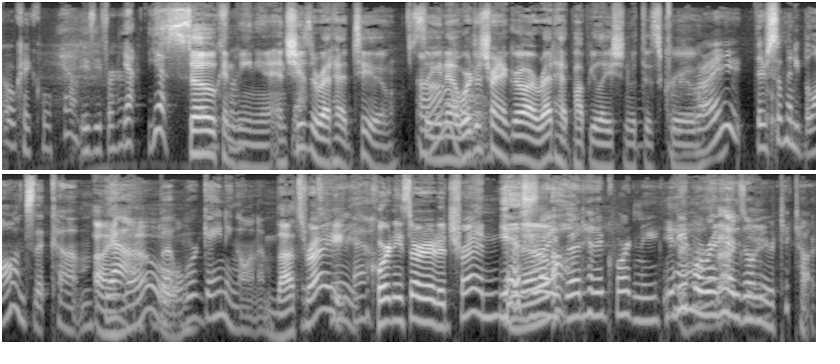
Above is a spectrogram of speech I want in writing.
Okay, cool. Yeah. Easy for her. yeah, yes. so convenient, and she's a redhead too. So you know, we're just Oh. trying to grow our redhead population with this crew. Right? There's so many blondes that come. I yeah, know. but we're gaining on them. That's, right. right. Yeah. Courtney started a trend. Yes. you know? Right, Oh. redheaded Courtney. We need more redheads on your TikTok.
